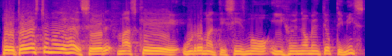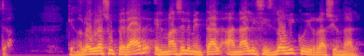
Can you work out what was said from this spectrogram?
Pero todo esto no deja de ser más que un romanticismo ingenuamente optimista, que no logra superar el más elemental análisis lógico y racional,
